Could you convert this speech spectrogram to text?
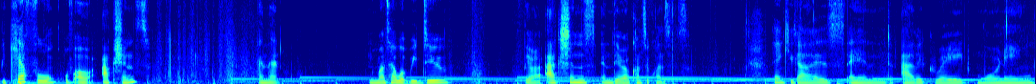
be careful of our actions and that no matter what we do, there are actions and there are consequences. Thank you guys, and have a great morning.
